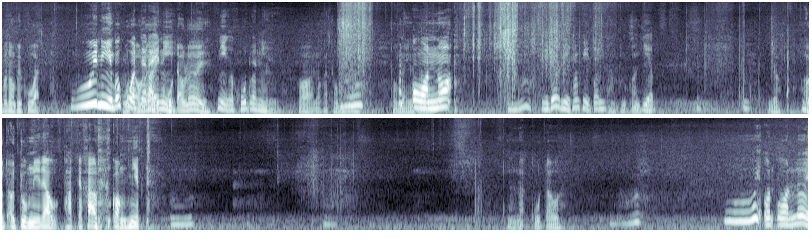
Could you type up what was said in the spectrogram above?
บ่ต้องไปขวดอุ้ยนี่บ่ขวดขุจะเอาไดเลยนี่ขุดเอาเลย นี่ก็คูดว่านี่พ่อเราก็ถมอุ้ยถมมันไว้อ่อนเนาะนี่เด้อนี่ทั้งผีคนเอาคุณก่อนเหยียบ เดี๋ยวเอาเอาจุ่มนี่แล้วผักจะเข้ากล่องหิดอืมนั่นละคุดเอาอุ้ยอ่อนๆเลย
